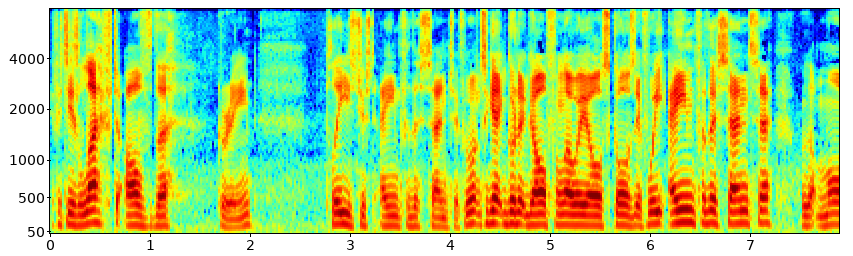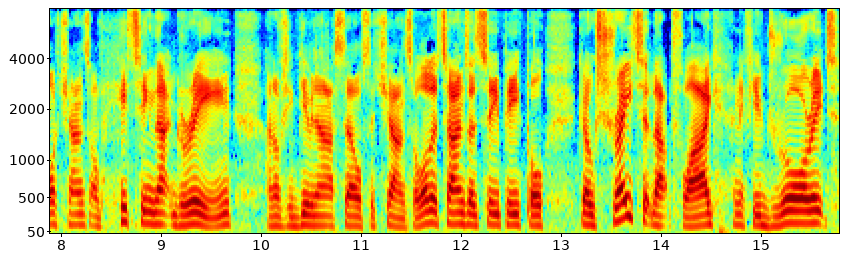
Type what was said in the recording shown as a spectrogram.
if it is left of the green, please just aim for the centre. If we want to get good at golf and lower your scores, if we aim for the centre, we've got more chance of hitting that green and obviously giving ourselves a chance. A lot of times I'd see people go straight at that flag and if you draw it,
